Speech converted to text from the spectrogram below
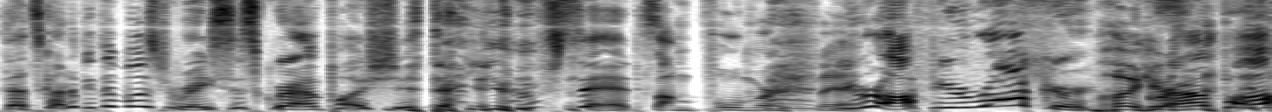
That's got to be the most racist grandpa shit that you've said. Some boomer shit. You're off your rocker, you're- grandpa.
